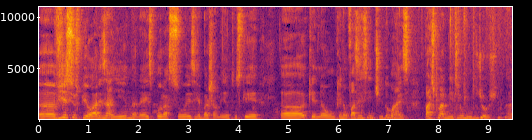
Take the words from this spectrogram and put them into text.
uh, vícios piores ainda, né? explorações e rebaixamentos que, uh, que, não, que não fazem sentido mais, particularmente no mundo de hoje. Né?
